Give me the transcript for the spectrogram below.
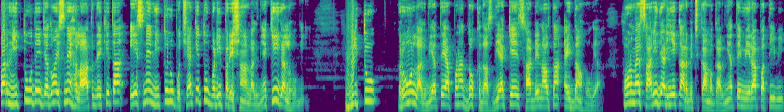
ਪਰ ਨੀਤੂ ਦੇ ਜਦੋਂ ਇਸਨੇ ਹਾਲਾਤ ਦੇਖੇ ਤਾਂ ਇਸਨੇ ਨੀਤੂ ਨੂੰ ਪੁੱਛਿਆ ਕਿ ਤੂੰ ਬੜੀ ਪਰੇਸ਼ਾਨ ਲੱਗਦੀ ਹੈ ਕੀ ਗੱਲ ਹੋ ਗਈ? ਨੀਤੂ ਰੋਣ ਲੱਗਦੀ ਹੈ ਤੇ ਆਪਣਾ ਦੁੱਖ ਦੱਸਦੀ ਹੈ ਕਿ ਸਾਡੇ ਨਾਲ ਤਾਂ ਐਦਾਂ ਹੋ ਗਿਆ। ਹੁਣ ਮੈਂ ਸਾਰੀ ਦਿਹਾੜੀ ਇਹ ਘਰ ਵਿੱਚ ਕੰਮ ਕਰਦੀ ਹਾਂ ਤੇ ਮੇਰਾ ਪਤੀ ਵੀ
